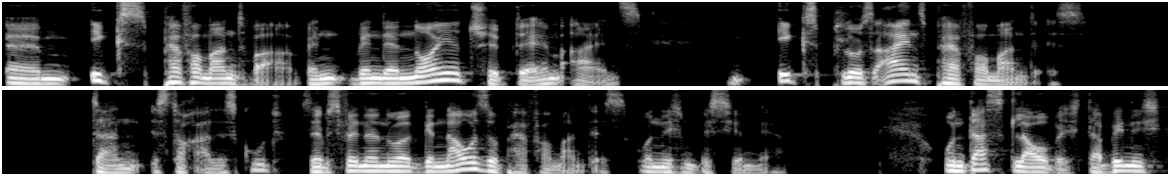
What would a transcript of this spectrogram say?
ähm, X performant war, wenn, wenn der neue Chip, der M1, X plus 1 performant ist, dann ist doch alles gut. Selbst wenn er nur genauso performant ist und nicht ein bisschen mehr. Und das glaube ich, da bin ich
